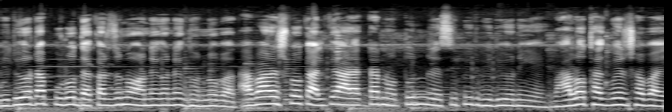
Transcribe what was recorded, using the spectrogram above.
ভিডিওটা পুরো দেখার জন্য অনেক অনেক ধন্যবাদ। আবার আসব কালকে আর একটা নতুন রেসিপির ভিডিও নিয়ে। ভালো থাকবেন সবাই।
